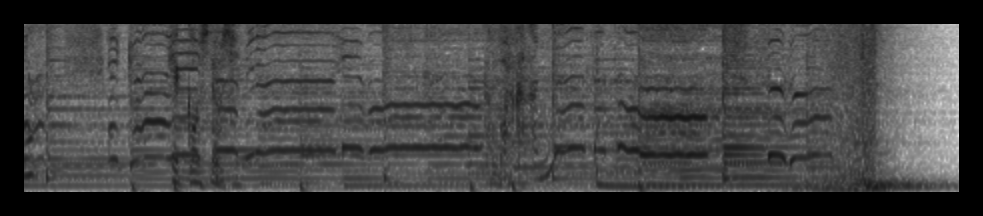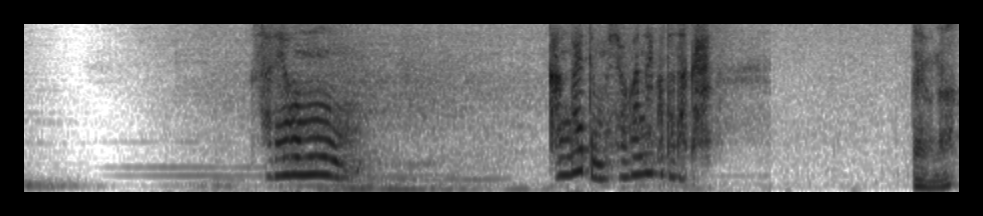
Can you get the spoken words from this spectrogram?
いよ。結婚してほしい。頑張るから。それをもう考えてもしょうがないことだから。だよな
